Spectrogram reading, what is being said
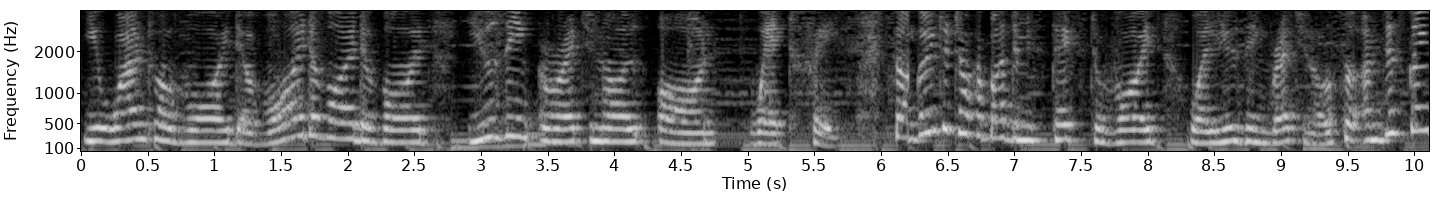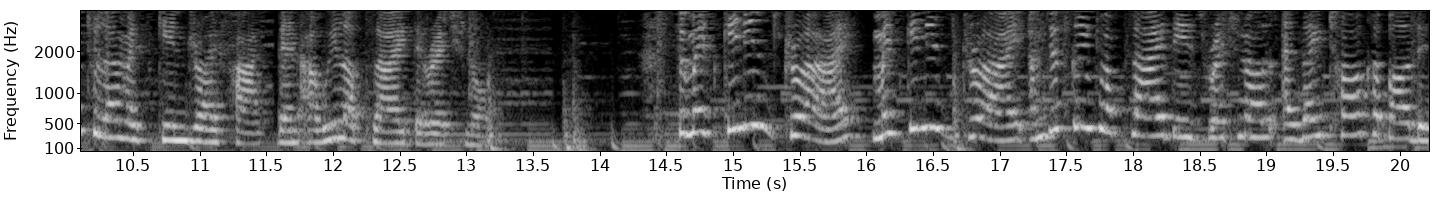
you want to avoid, avoid, avoid, avoid using retinol on wet face. So I'm going to talk about the mistakes to avoid while using retinol. So I'm just going to let my skin dry fast, then I will apply the retinol. So my skin is dry. My skin is dry. I'm just going to apply this retinol as I talk about the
